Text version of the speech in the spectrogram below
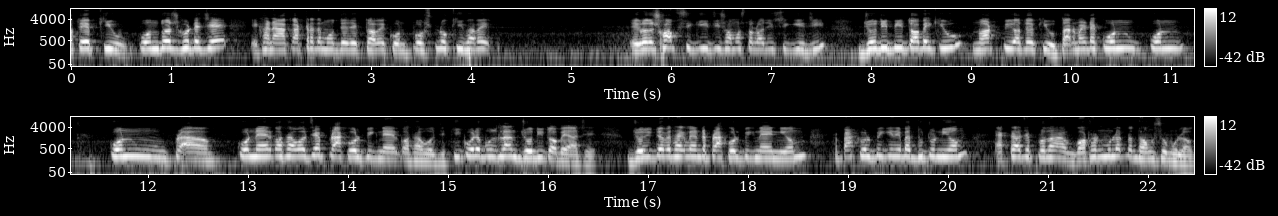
অতএব কিউ কোন দোষ ঘটেছে? এখানে আকারটাতে মধ্যে দেখতে হবে কোন প্রশ্ন কীভাবে এগুলো তো সব শিখিয়েছি, সমস্ত লজিক শিখিয়েছি। যদি পি তবে কিউ নট পি অতএব কিউ তার মানে এটা কোন কোন কোন কোন ন্যায়ের কথা বলছে? প্রাকল্পিক ন্যায়ের কথা বলছে। কি করে বুঝলাম? যদি তবে আছে। যদি তবে থাকলে একটা প্রাকল্পিক ন্যায়ের নিয়ম। প্রাকল্পিকের এবার দুটো নিয়ম। একটা হচ্ছে প্রধান, গঠনমূলক একটা ধ্বংসমূলক।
